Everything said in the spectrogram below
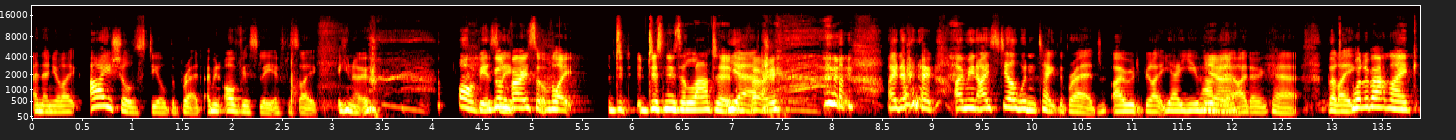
And then you're like i shall steal the bread. I mean obviously if it's like you know obviously gone very sort of like D- Disney's Aladdin. Yeah. very- I don't know. I mean, I still wouldn't take the bread. I would be like, yeah, you have Yeah. it. I don't care. But like, what about like,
